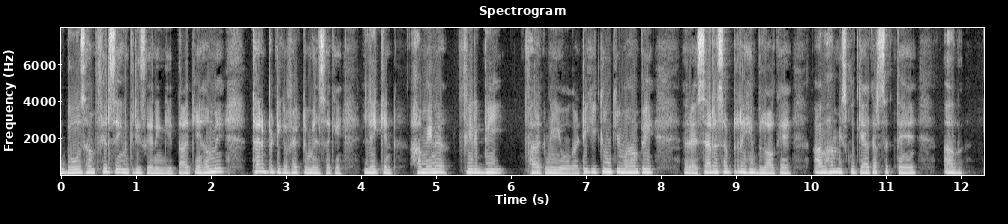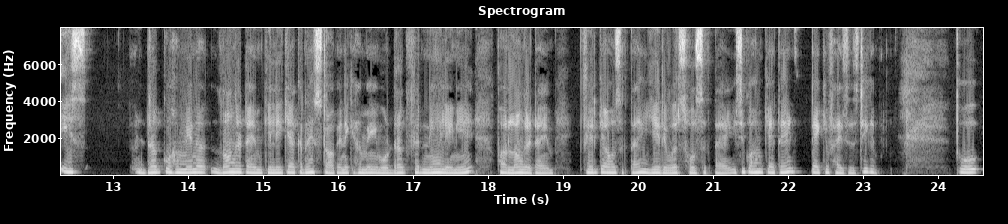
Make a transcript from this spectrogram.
डोज हम फिर से इंक्रीज़ करेंगे, ताकि हमें थेरेपेटिक इफ़ेक्ट मिल सके। लेकिन हमें ना, फिर भी फ़र्क नहीं होगा, ठीक है? क्योंकि वहाँ पे सेर रिसेप्टर ही ब्लॉक है। अब हम इसको क्या कर सकते हैं? अब इस ड्रग को हमने ना लॉन्गर टाइम के लिए क्या करना है? स्टॉप यानी कि हमें वो ड्रग फिर नहीं लेनी है फॉर लॉन्गर टाइम फिर क्या हो सकता है? ये रिवर्स हो सकता है। इसी को हम कहते हैं टेकिफाइसिस ठीक है? तो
